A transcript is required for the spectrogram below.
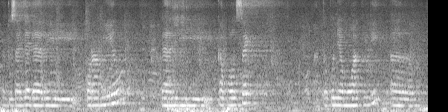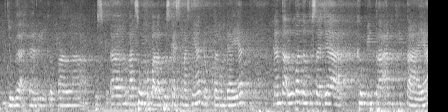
tentu saja dari Koramil, dari Kapolsek ataupun yang mewakili eh, juga dari kepala puske, eh, langsung kepala puskesmasnya Dr. Hidayat dan tak lupa tentu saja kemitraan kita ya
